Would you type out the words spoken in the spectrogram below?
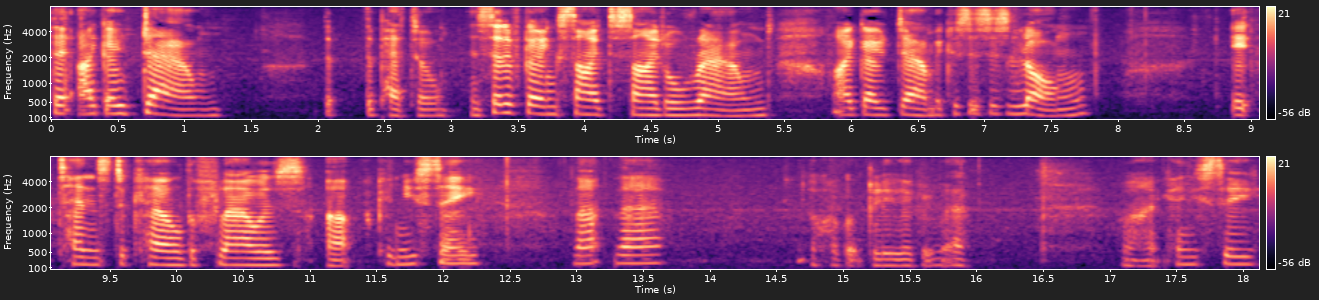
I go down the, the petal. Instead of going side to side or round, I go down because this is long. It tends to curl the flowers up. Can you see that there? Oh, I've got glue everywhere. Right, can you see?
